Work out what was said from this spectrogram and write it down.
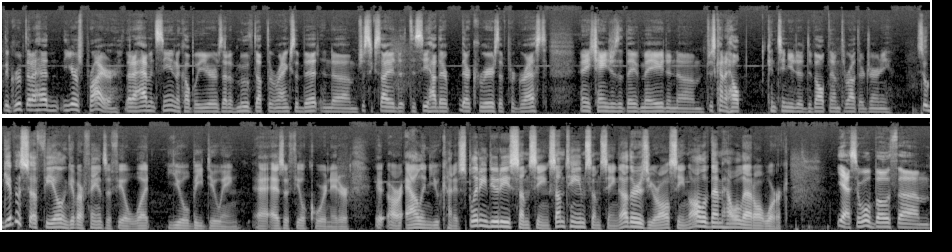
the group that I had years prior that I haven't seen in a couple of years that have moved up the ranks a bit, and um, just excited to, to, see how their their careers have progressed, any changes that they've made, and um, just kind of help continue to develop them throughout their journey. So give us a feel and give our fans a feel what you'll be doing as a field coordinator. Are Al and you kind of splitting duties? Some seeing some teams, some seeing others. You're all seeing all of them. How will that all work? Yeah, so we'll both um,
